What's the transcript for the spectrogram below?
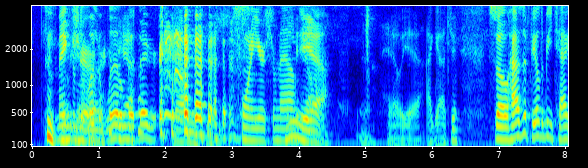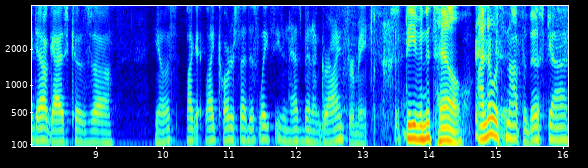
Makes them Sure. look a little Yeah. bit bigger. 20 years from now. yeah. Hell yeah, I got you. So how's it feel to be tagged out, guys? Because uh, you know, this, like like Carter said, this late season has been a grind for me. Steven, it's hell. I know it's not for this guy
